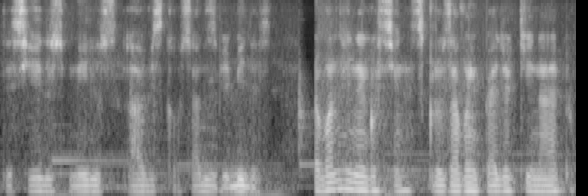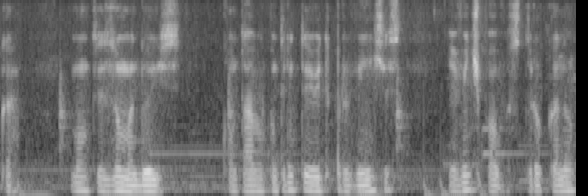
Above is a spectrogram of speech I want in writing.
tecidos, milhos, aves, calçados e bebidas. Caravanas de negociantes cruzavam o império que, na época, Montezuma II contava com 38 províncias e 20 povos, trocando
